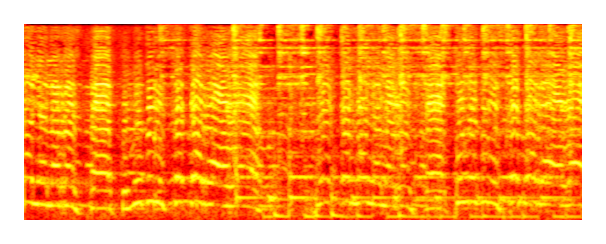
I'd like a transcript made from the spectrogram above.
झालेला रस्ता तुम्ही दुरुस्त करावा बेकार झालेला रस्ता तुम्ही दुरुस्त करावा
